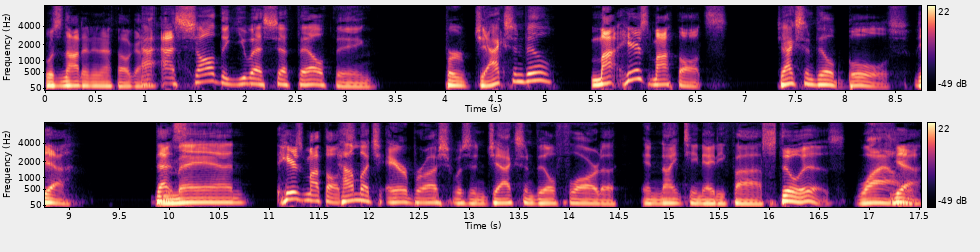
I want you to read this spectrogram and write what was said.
Was not an NFL guy. I, I saw the USFL thing for Jacksonville. my here's my thoughts. Jacksonville Bulls. Yeah, that's Man, here's my thoughts. how much airbrush was in Jacksonville, Florida in 1985? still is? Wow. Yeah.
